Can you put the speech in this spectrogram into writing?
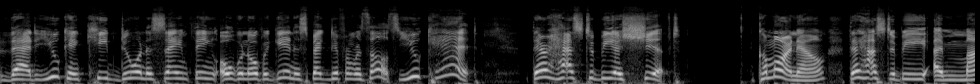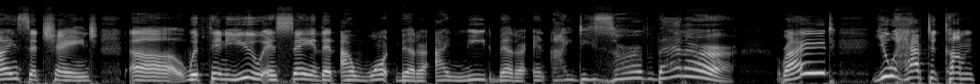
that you can keep doing the same thing over and over again expect different results. You can't. There has to be a shift. Come on now. There has to be a mindset change uh, within you and saying that I want better, I need better, and I deserve better. Right? You have to come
